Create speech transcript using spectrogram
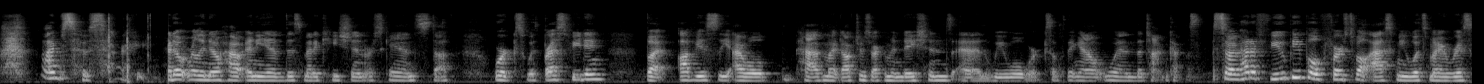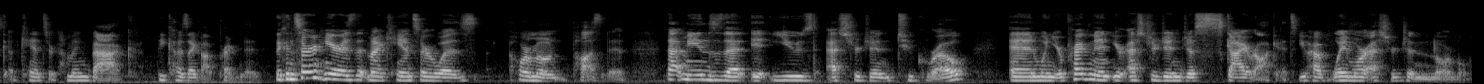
I'm so sorry. I don't really know how any of this medication or scan stuff works with breastfeeding, but obviously I will have my doctor's recommendations and we will work something out when the time comes. So I've had a few people first of all ask me what's my risk of cancer coming back because I got pregnant. The concern here is that my cancer was hormone positive. That means that it used estrogen to grow and when you're pregnant your estrogen just skyrockets. You have way more estrogen than normal.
